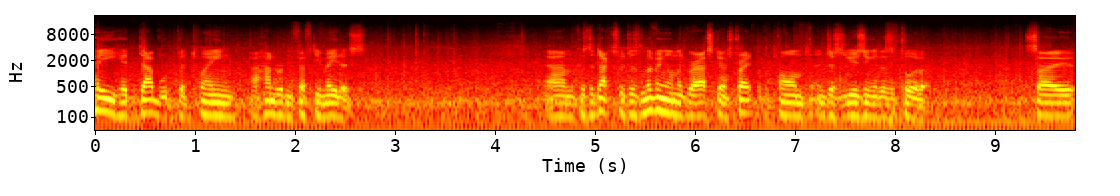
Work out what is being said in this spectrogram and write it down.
P had doubled between 150 metres. Because um, the ducks were just living on the grass, going straight to the pond and just using it as a toilet. So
